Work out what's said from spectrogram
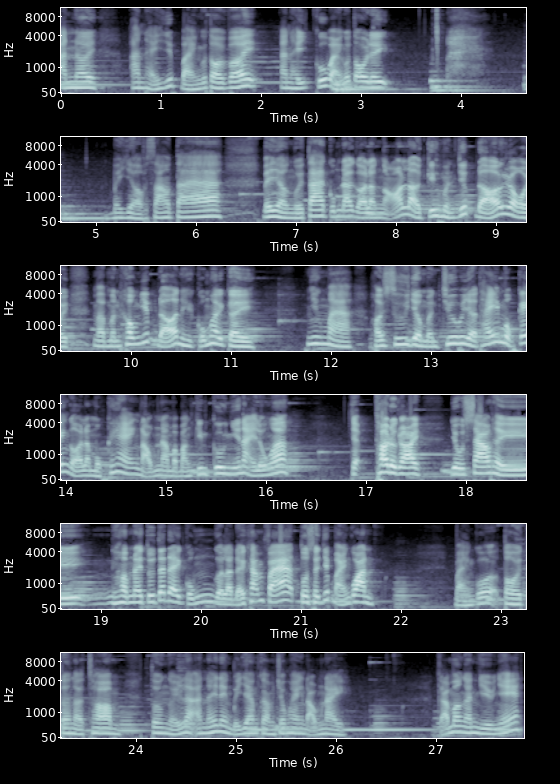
Anh ơi, Anh hãy giúp bạn của tôi với, Anh hãy cứu bạn của tôi đi. Bây giờ sao ta? Bây giờ người ta cũng đã gọi là ngỏ lời kêu mình giúp đỡ rồi, Mà mình không giúp đỡ thì cũng hơi kỳ nhưng mà hồi xưa giờ mình chưa bao giờ thấy một cái gọi là một cái hang động nào mà bằng kim cương như thế này luôn á. Ch Thôi được rồi Dù sao thì hôm nay tôi tới đây cũng gọi là để khám phá Tôi sẽ giúp bạn của anh. Bạn của tôi tên là Tom Tôi nghĩ là anh ấy đang bị giam cầm trong hang động này. Cảm ơn anh nhiều nhé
